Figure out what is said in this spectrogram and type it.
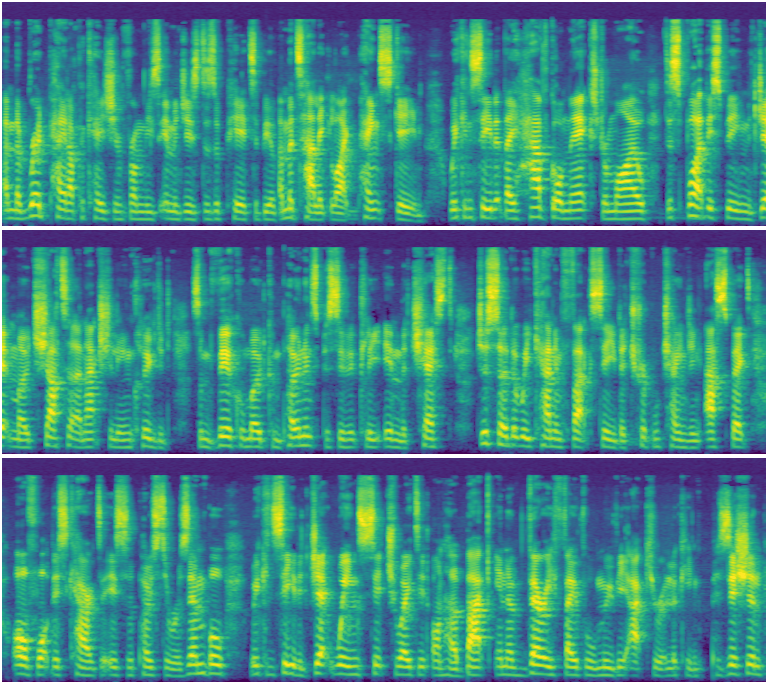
and the red paint application from these images does appear to be a metallic-like paint scheme. We can see that they have gone the extra mile, despite this being the jet mode shatter and actually included some vehicle mode components, specifically in the chest, just so that we can in fact see the triple changing aspect of what this character is supposed to resemble. We can see the jet wings situated on her back in a very faithful movie accurate looking position,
